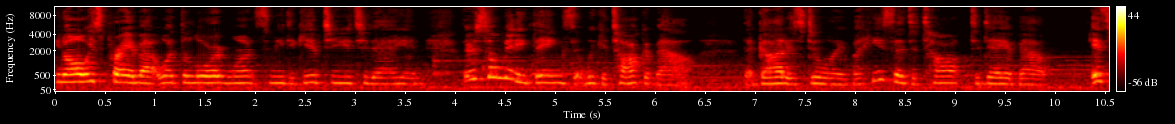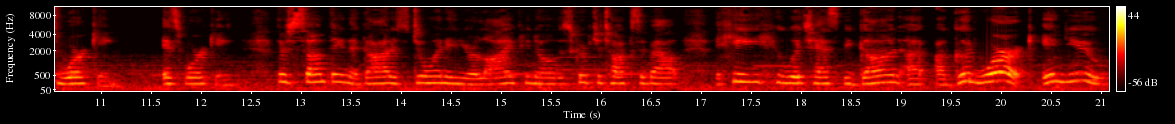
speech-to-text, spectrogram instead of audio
You know, always pray about what the Lord wants me to give to you today. And there's so many things that we could talk about that God is doing. But He said to talk today about it's working. It's working. There's something that God is doing in your life. You know, the scripture talks about that He who which has begun a, a good work in you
